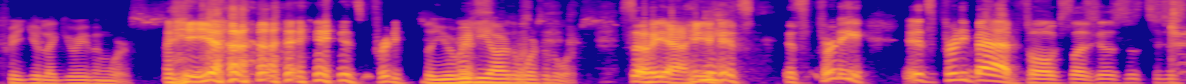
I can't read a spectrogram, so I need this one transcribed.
treat you like you're even worse. Yeah, it's pretty. So you really are the worst of the worst. So yeah, Yeah. it's it's pretty it's pretty bad, folks. Let's just, let's just...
